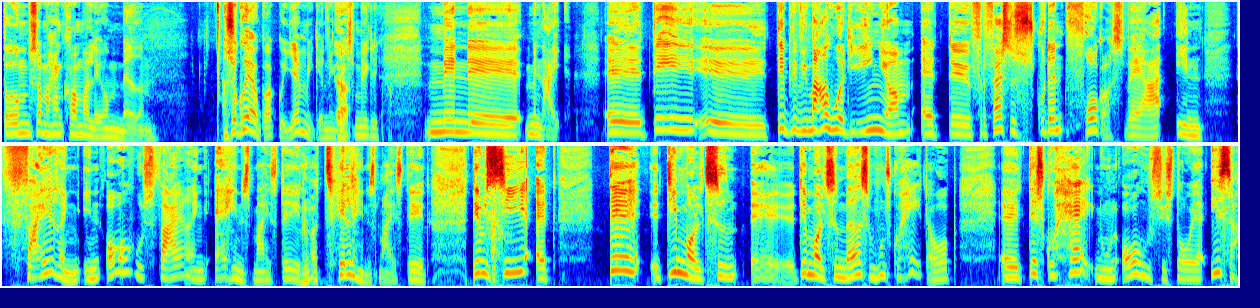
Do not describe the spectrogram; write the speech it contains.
bum, så må han komme og lave maden. Og så kunne jeg jo godt gå hjem igen, ikke Ja. også Mikkel? Men, øh, men nej. Øh, det, øh, det blev vi meget hurtigt enige om, at øh, for det første så skulle den frokost være en fejring, en Aarhus fejring af hendes majestæt mm. og til hendes majestæt. Det vil sige, at det, de måltid, øh, det måltid mad, som hun skulle have deroppe, øh, det skulle have nogle Aarhus-historier i sig.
